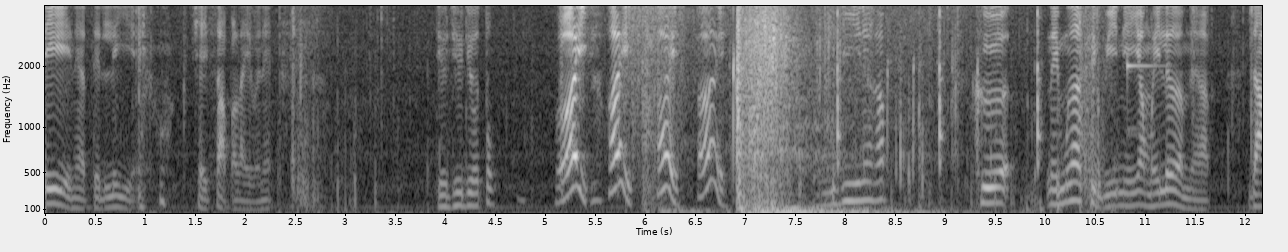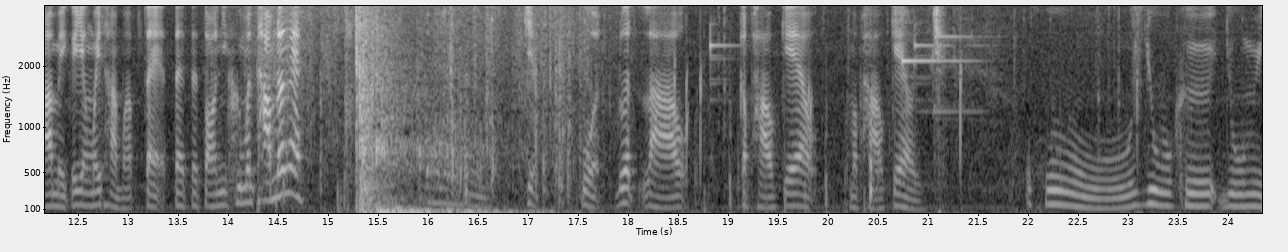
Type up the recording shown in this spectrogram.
ลี่เนี่ยเดดลี่ใช้สับอะไรวะเนี่ย เดี๋ยวเดี๋ยวเดี๋ยวตกเฮ้ยเฮ้ยเฮ้ยเฮ้ยดีนะครับ คือในเมื่อสิบวินี้ยังไม่เริ่มนะครับดาเมจก็ยังไม่ทำครับ แต่แต่แต่ตอนนี้คือมันทำแล้วไง โอ้เจ็บ ปวดเลือดร้าวกระเพราแก้วมะพร้าวแก้วอีกโอ้โหยูคือยูมี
